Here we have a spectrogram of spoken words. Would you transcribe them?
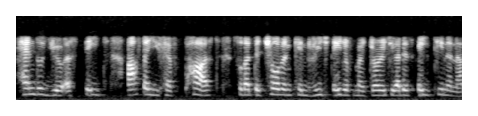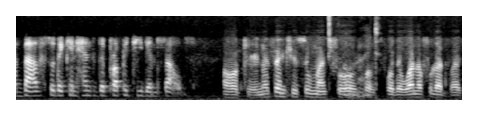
handle your estate after you have passed so that the children can reach age of majority, that is 18 and above, so they can handle the property themselves. Okay. No, thank you so much for, right. for, for the wonderful advice.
